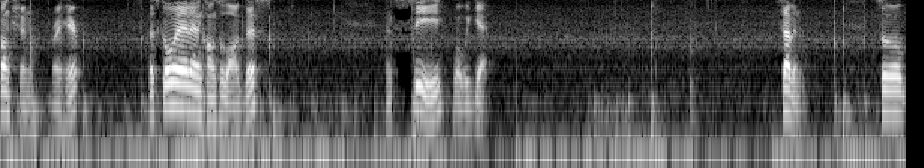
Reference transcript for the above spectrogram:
function right here. Let's go ahead and console log this and see what we get. 7. So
